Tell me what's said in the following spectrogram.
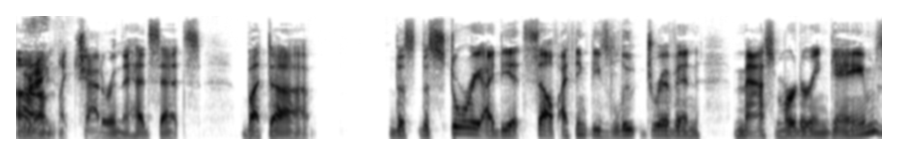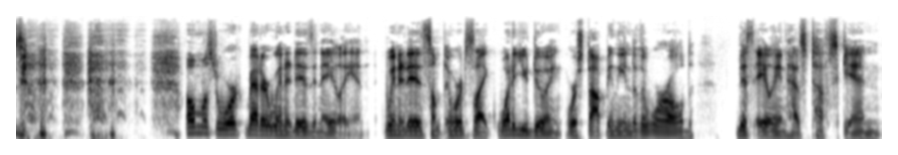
um, Right. like chatter in the headsets. But uh, the the story idea itself, I think these loot driven mass murdering games almost work better when it is an alien. When it is something where it's like, what are you doing? We're stopping the end of the world. This alien has tough skin.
